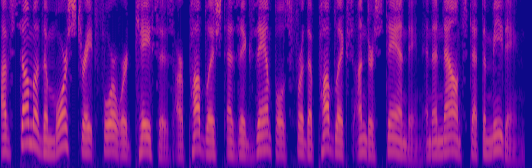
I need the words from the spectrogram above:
of some of the more straightforward cases are published as examples for the public's understanding and announced at the meeting.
